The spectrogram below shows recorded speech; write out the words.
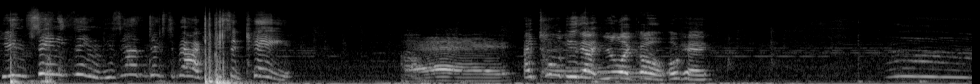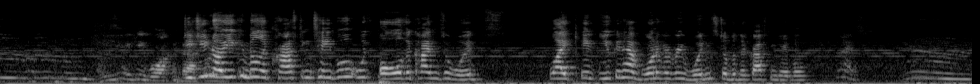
He didn't say anything. He hasn't texted back. He said K. Hey! I told you that. and You're like, oh, okay. I'm just gonna keep walking Did you know you can build a crafting table with all the kinds of woods? Like, if you can have one of every wood and still build a crafting table. Nice.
